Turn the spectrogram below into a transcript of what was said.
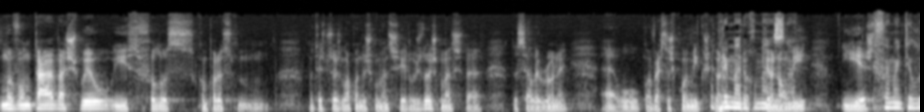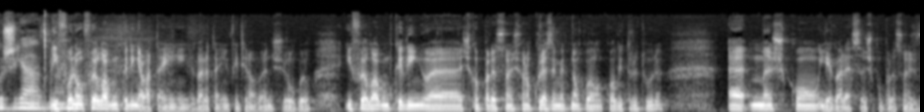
uma vontade, acho eu, e isso falou-se, compara-se muitas pessoas lá quando os romances saíram, os dois romances da, da Sally Rooney, o Conversas com Amigos, o que, eu, romance, que eu não, não li, e este. Que foi muito elogiado. E é? foram, foi logo um bocadinho, ela tem, agora tem 29 anos, julgo eu, e foi logo um bocadinho, as comparações foram curiosamente não com a, com a literatura, uh, mas com, e agora essas comparações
